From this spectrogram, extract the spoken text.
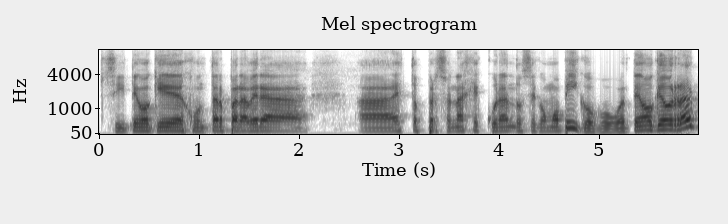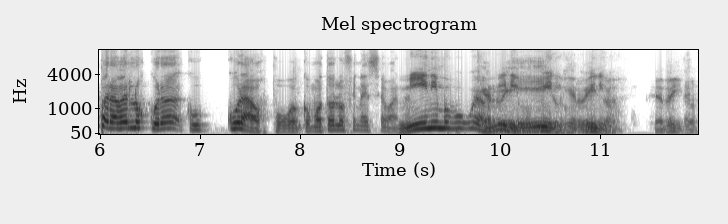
si tengo que juntar para ver a, a estos personajes curándose como pico, pues. Tengo que ahorrar para verlos cura- cu- curados, pues, como todos los fines de semana. Mínimo, pues, Qué weón, mínimo, rico, mínimo, qué rico. mínimo. Qué rico.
